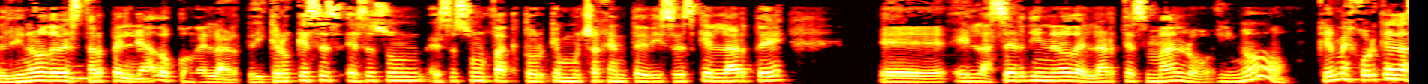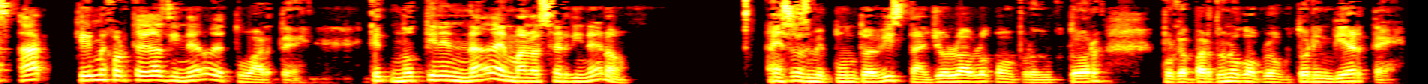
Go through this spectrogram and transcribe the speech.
El dinero debe estar peleado con el arte. Y creo que ese es, ese es, un, ese es un factor que mucha gente dice, es que el arte eh, el hacer dinero del arte es malo. Y no, qué mejor que hagas arte, qué mejor que hagas dinero de tu arte. Que no tiene nada de malo hacer dinero. Ese es mi punto de vista. Yo lo hablo como productor, porque aparte uno como productor invierte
